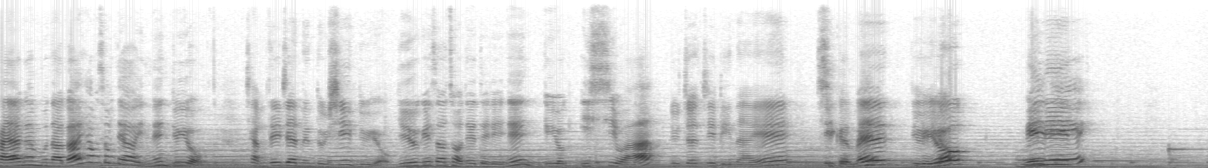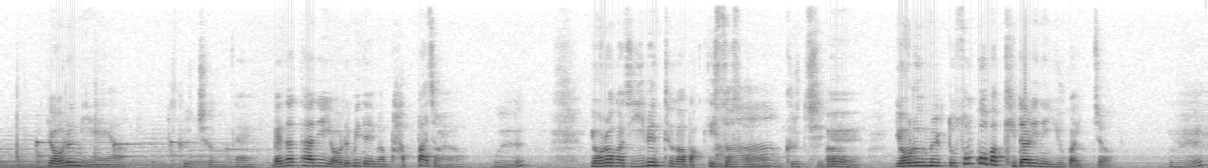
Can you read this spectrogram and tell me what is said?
다양한 문화가 형성되어 있는 뉴욕. 잠들지 않는 도시 뉴욕 뉴욕에서 전해드리는 뉴욕 이씨와 뉴저지 리나의 지금은 뉴욕 미니 여름이에요. 그렇죠 네, 맨하탄이 여름이 되면 바빠져요. 왜? 여러 가지 이벤트가 막 있어서. 아, 그렇지 네, 여름을 또 손꼽아 기다리는 이유가 있죠. 왜?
